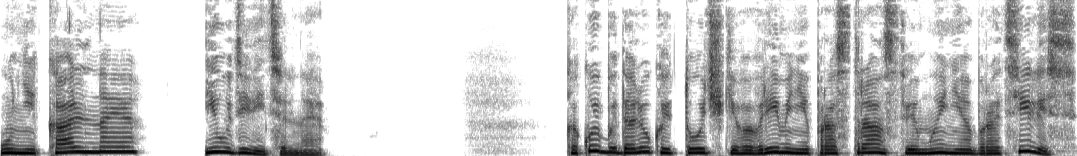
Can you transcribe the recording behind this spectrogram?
уникальное и удивительное. Какой бы далекой точке во времени и пространстве мы ни обратились,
